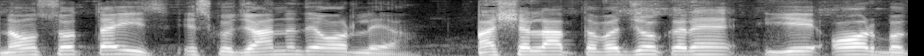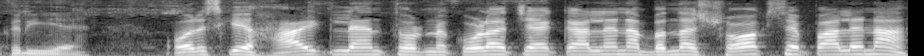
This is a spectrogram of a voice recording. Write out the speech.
नौ सौ तेईस, इसको जाने दे और ले आ। माशाल्लाह, आप तवज्जो करें, ये और बकरी है। और इसकी हाइट लेंथ और नकोड़ा चेक कर लेना। बंदा शौक से पाले ना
